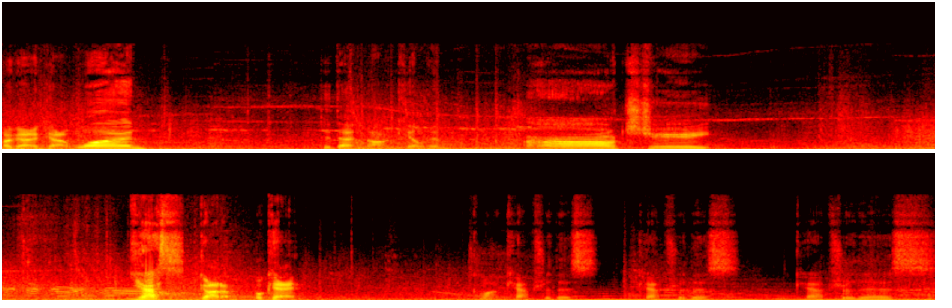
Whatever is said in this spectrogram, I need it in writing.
Okay, I got one. Did that not kill him? Oh, gee. Yes! Got him. Okay. Come on, capture this. Capture this. Capture this.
